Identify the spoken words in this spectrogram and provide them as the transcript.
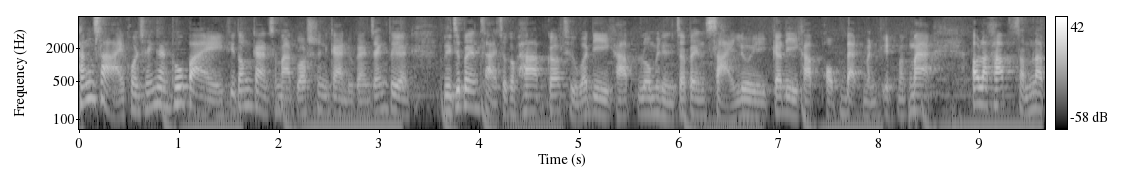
ทั้งสายคนใช้งานทั่วไปที่ต้องการสมาร์ทวอชในการดูการแจ้งเตือน หรือจะเป็นสายสุขภาพก็ถือว่าดีครับ รวมไปถึงจะเป็นสายลุยก็ดีครับพราะแบตมันอึดมากๆ เอาละครับสำหรับ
